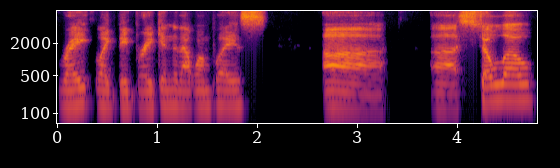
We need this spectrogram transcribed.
right? Like they break into that one place. Uh, uh, Solo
